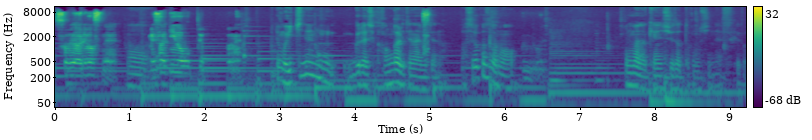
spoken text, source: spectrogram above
それありますね。あ目先のってことね。あでも1年ぐらいしか考えれてないみたいなそれこそあのうんこの前の研修だったかもしれないですけど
